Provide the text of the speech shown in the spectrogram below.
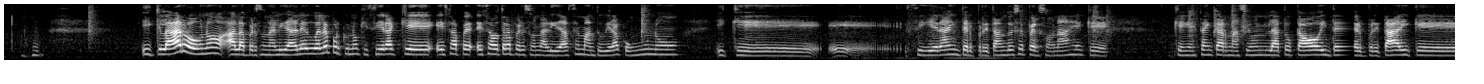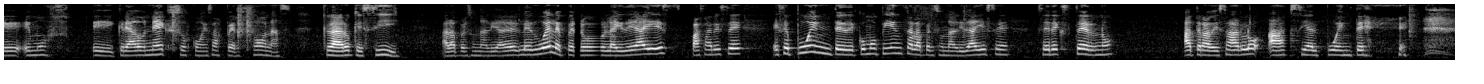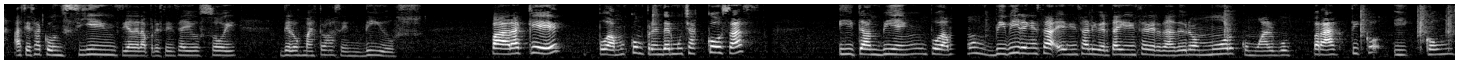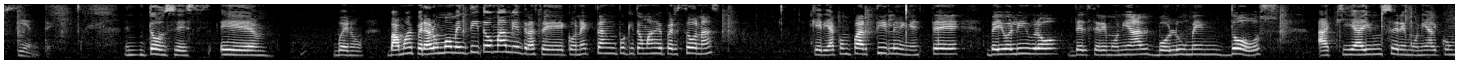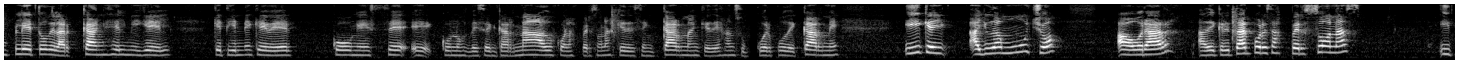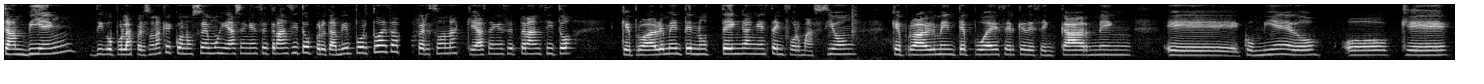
Y claro, uno a la personalidad le duele porque uno quisiera que esa, esa otra personalidad se mantuviera con uno y que eh, siguiera interpretando ese personaje que, que, en esta encarnación le ha tocado interpretar y que hemos eh, creado nexos con esas personas. Claro que sí, a la personalidad le duele, pero la idea es pasar ese, ese puente de cómo piensa la personalidad y ese ser externo, atravesarlo hacia el puente, hacia esa conciencia de la presencia yo soy de los maestros ascendidos, para que podamos comprender muchas cosas y también podamos vivir en esa, en esa libertad y en ese verdadero amor como algo práctico y consciente. Entonces, eh, bueno, vamos a esperar un momentito más mientras se conectan un poquito más de personas. Quería compartirles en este bello libro del ceremonial volumen 2. Aquí hay un ceremonial completo del arcángel Miguel que tiene que ver con ese, eh, con los desencarnados, con las personas que desencarnan, que dejan su cuerpo de carne y que ayuda mucho a orar, a decretar por esas personas y también, digo, por las personas que conocemos y hacen ese tránsito, pero también por todas esas personas que hacen ese tránsito que probablemente no tengan esta información, que probablemente puede ser que desencarnen eh, con miedo o que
